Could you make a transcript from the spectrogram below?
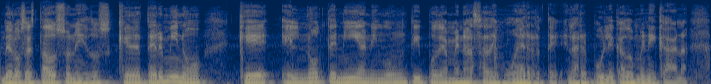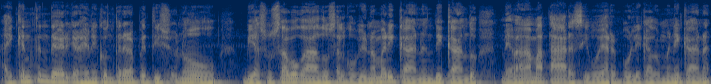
de los Estados Unidos que determinó que él no tenía ningún tipo de amenaza de muerte en la República Dominicana. Hay que entender que Argenis Contreras peticionó vía sus abogados al gobierno americano indicando me van a matar si voy a República Dominicana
